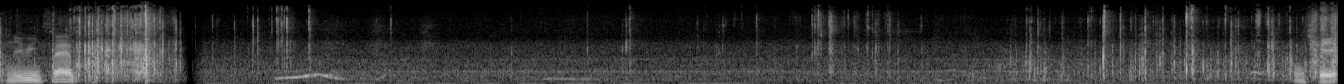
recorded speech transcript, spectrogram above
อันนี้วิงแซบ ต้องเช็ค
